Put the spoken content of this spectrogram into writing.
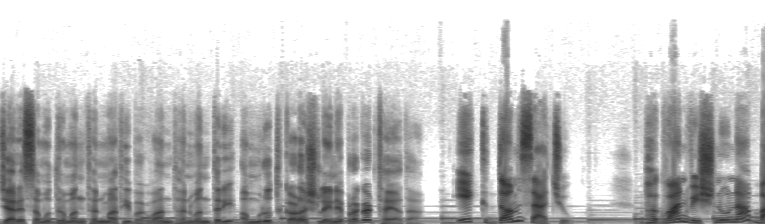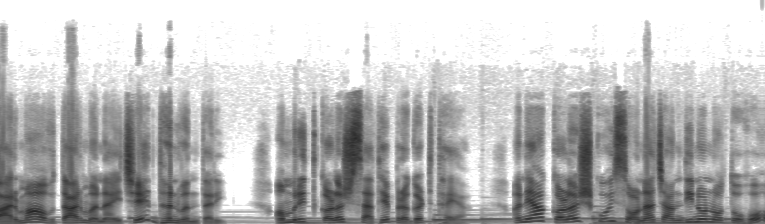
જ્યારે સમુદ્ર મંથનમાંથી ભગવાન ધનવંતરી અમૃત કળશ લઈને પ્રગટ થયા હતા. એકદમ સાચું. ભગવાન વિષ્ણુના બારમા અવતાર મનાય છે ધન્વંતરી. અમૃત કળશ સાથે પ્રગટ થયા. અને આ કળશ કોઈ સોના ચાંદીનો નહોતો હો,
